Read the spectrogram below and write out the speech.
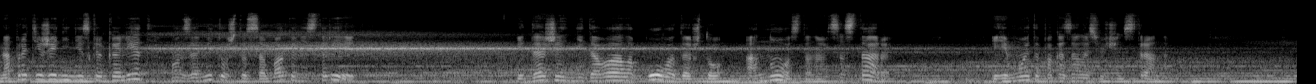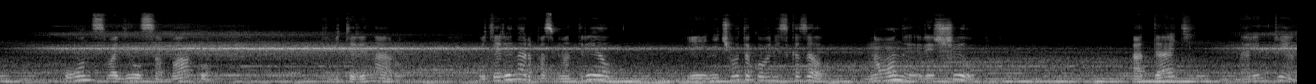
На протяжении нескольких лет он заметил, что собака не стареет. И даже не давала повода, что оно становится старым. И ему это показалось очень странным. Он сводил собаку к ветеринару. Ветеринар посмотрел и ничего такого не сказал, но он решил отдать на рентген.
